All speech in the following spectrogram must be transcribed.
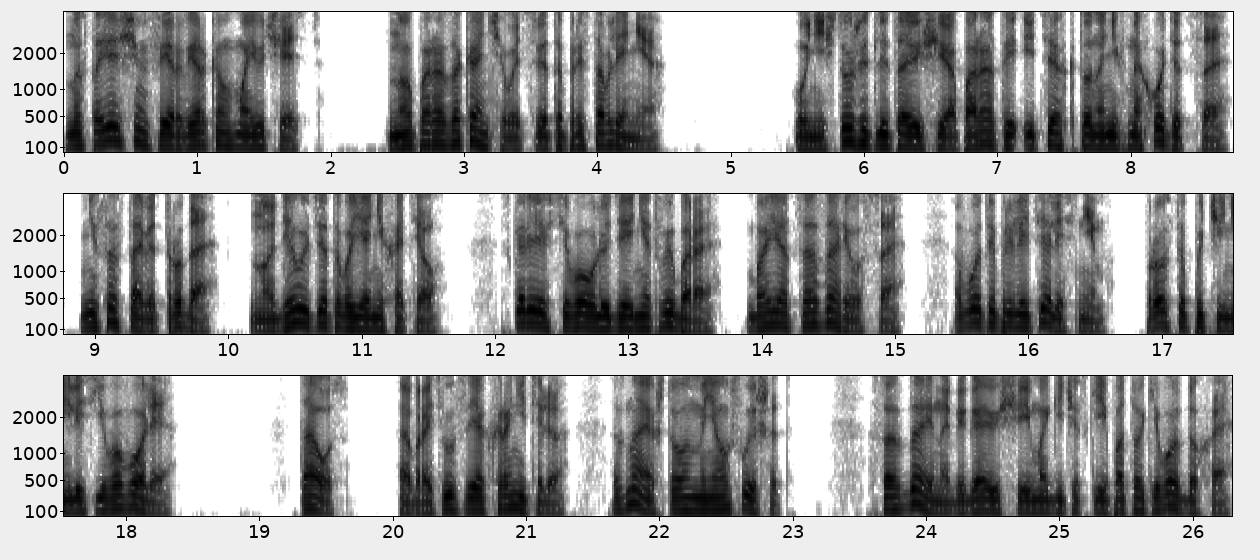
настоящим фейерверком в мою честь. Но пора заканчивать светопреставление. Уничтожить летающие аппараты и тех, кто на них находится, не составит труда, но делать этого я не хотел. Скорее всего, у людей нет выбора, боятся Азариуса. Вот и прилетели с ним, просто подчинились его воле. «Таус», — обратился я к хранителю, зная, что он меня услышит. «Создай набегающие магические потоки воздуха,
